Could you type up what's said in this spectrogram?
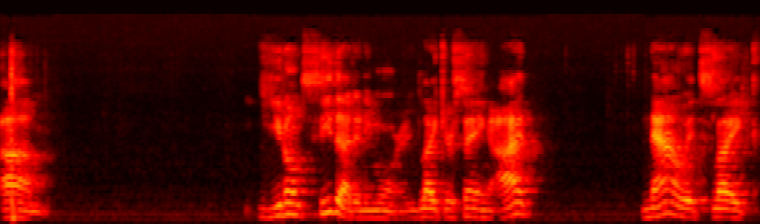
Um, you don't see that anymore. Like you're saying, I now it's like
